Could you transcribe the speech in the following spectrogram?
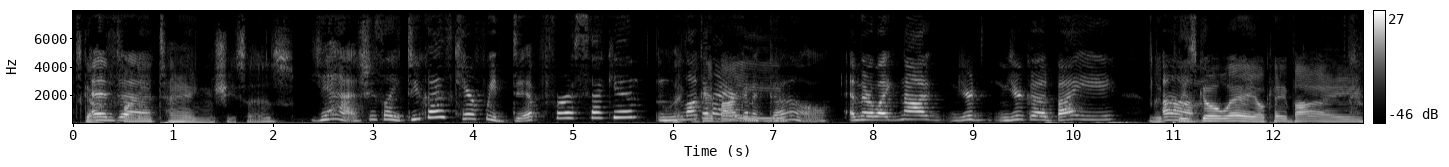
it's got And, a funny uh, tang, she says. Yeah, and she's like, "Do you guys care if we dip for a second? Like, Luck and okay, I are gonna go." And they're like, "Nah, you're you're good. Bye." Like, um, Please go away. Okay, bye.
